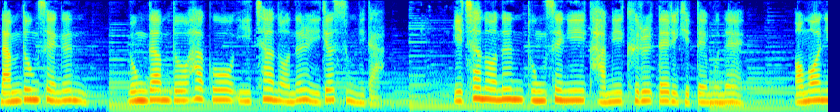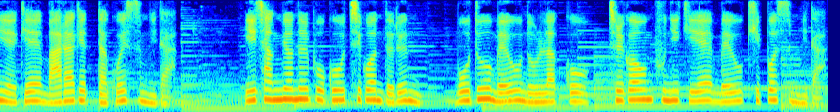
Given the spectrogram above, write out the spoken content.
남동생은 농담도 하고 이찬원을 이겼습니다. 이찬원은 동생이 감히 그를 때리기 때문에 어머니에게 말하겠다고 했습니다. 이 장면을 보고 직원들은 모두 매우 놀랐고 즐거운 분위기에 매우 기뻤습니다.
